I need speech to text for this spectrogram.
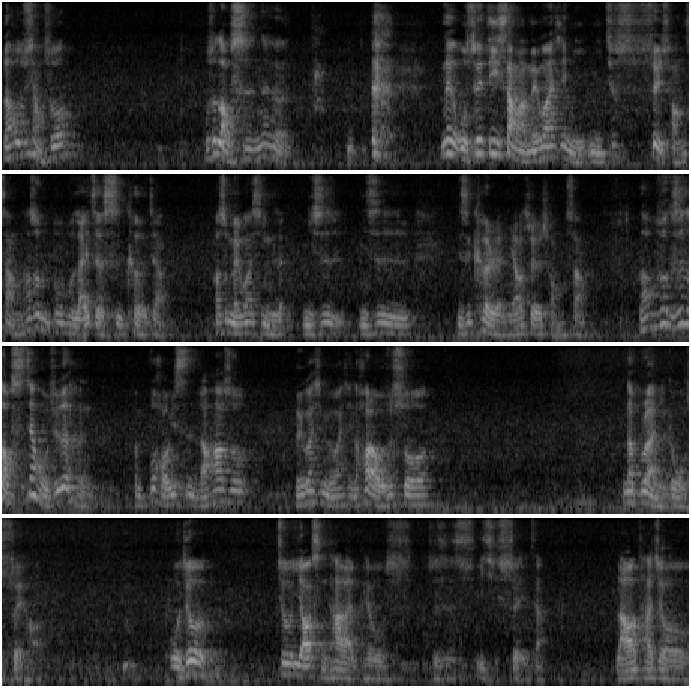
然后我就想说，我说老师那个。那个我睡地上啊，没关系，你你就睡床上。他说不不，来者是客这样。他说没关系，你你是你是你是客人，你要睡在床上。然后我说可是老师这样，我觉得很很不好意思。然后他说没关系没关系。后来我就说，那不然你跟我睡好了。我就就邀请他来陪我，就是一起睡这样。然后他就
